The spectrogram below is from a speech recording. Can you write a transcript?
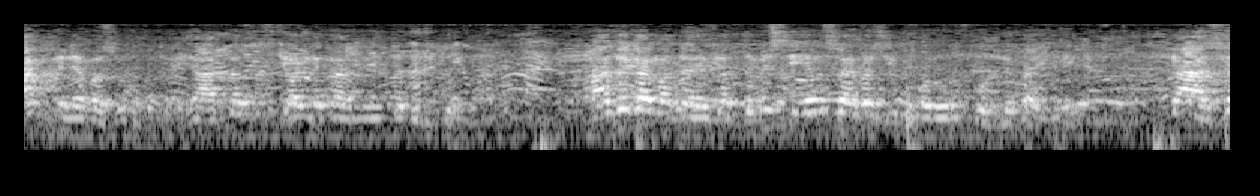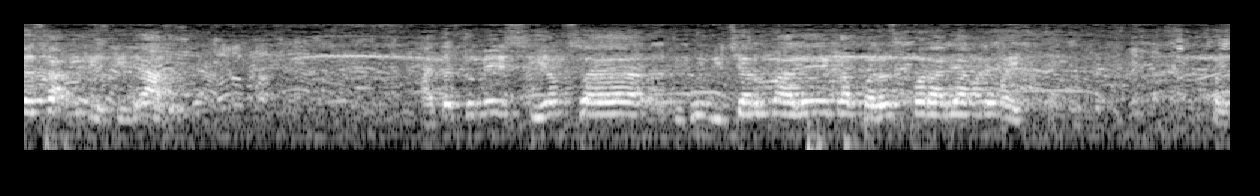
आठ महिन्यापासून होत आहे. आता आताच कळलं का आम्ही इथं दिसतो माझं काय मत आहे का तुम्ही सीएम साहेबांशी फोनवरून बोलले पाहिजे की असं असं आम्ही घेतलेले आहोत आता तुम्ही सीएम तिथून विचारून आले का परस्पर आले आम्हाला माहीत नाही. पण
